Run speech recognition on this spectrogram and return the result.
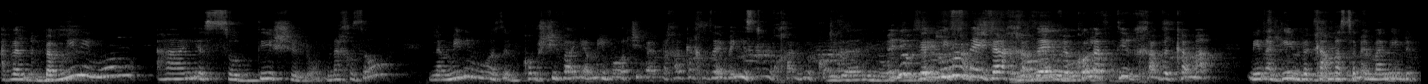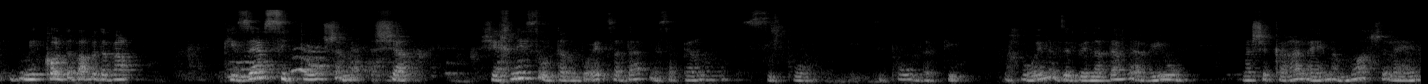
אבל במינימום היסודי שלו. נחזור למינימום הזה, במקום שבעה ימים ועוד שבעה, ואחר כך זה, ואיסרו חג וכל זה. בדיוק, זה ולפני ואחרי, וכל הטרחה, וכמה מנהגים, וכמה סממנים מכל דבר ודבר. כי זה הסיפור. שהכניסו אותנו בו. עץ הדת מספר לנו סיפור, סיפור דתי. אנחנו רואים את זה בין אדם ואביהו. מה שקרה להם, המוח שלהם,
